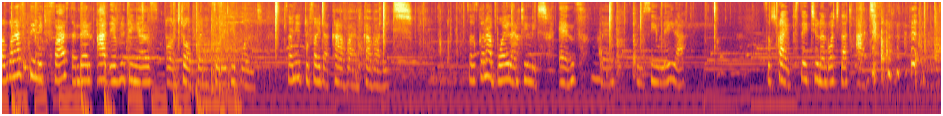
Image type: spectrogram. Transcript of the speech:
I'm gonna steam it first and then add everything else on top when it's already boiled. So I need to find a cover and cover it. So it's gonna boil until it ends. Then we'll see you later. Subscribe, stay tuned and watch that ad.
